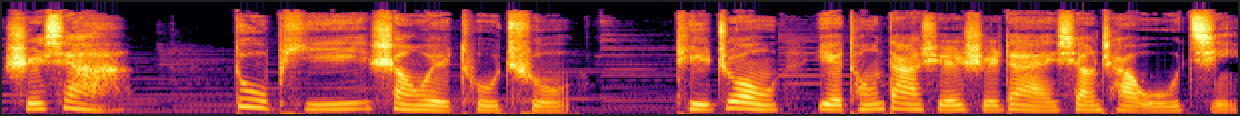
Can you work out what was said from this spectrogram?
时下，肚皮尚未突出，体重也同大学时代相差无几，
